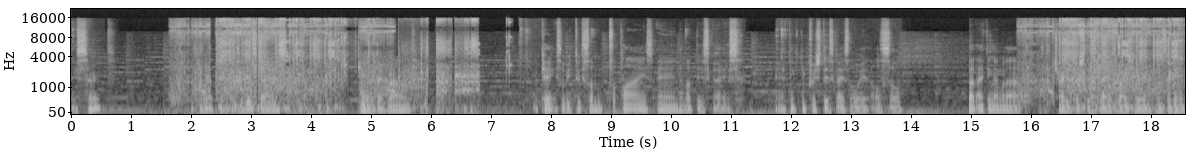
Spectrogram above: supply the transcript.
Guys hurt. Okay, attack into these guys. Kill their ground. Okay, so we took some supplies, and how about these guys? Okay, I think we can push these guys away also. But I think I'm gonna try to push these guys right here once again.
